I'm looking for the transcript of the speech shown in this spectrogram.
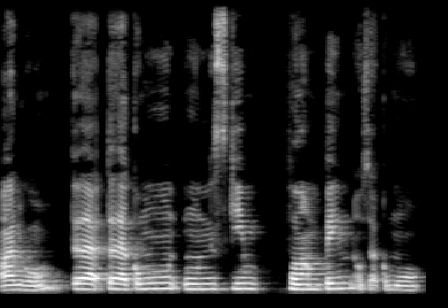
algo, te da, te da como un, skin plumping, o sea, como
